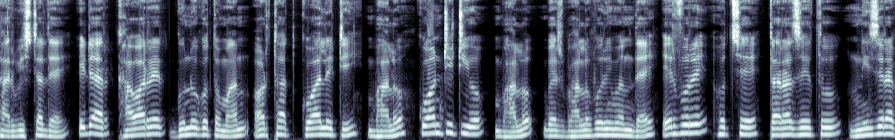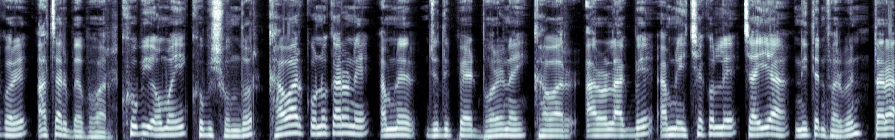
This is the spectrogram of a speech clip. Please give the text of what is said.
সার্ভিসটা দেয়, এটার খাবারের গুণগত মান অর্থাৎ কোয়ালিটি ভালো, কোয়ান্টিটিও ভালো, বেশ ভালো পরিমাণ দেয়। এরপরে হচ্ছে তারা যেহেতু নিজেরা করে আচার ব্যবহার, খুবই অমায়িক, খুবই সুন্দর। খাওয়ার কোনো কারণে আপনার যদি পেট ভরে নাই, খাওয়ার আরও লাগবে, আপনি ইচ্ছা করলে চাইয়া নিতেন পারবেন। তারা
